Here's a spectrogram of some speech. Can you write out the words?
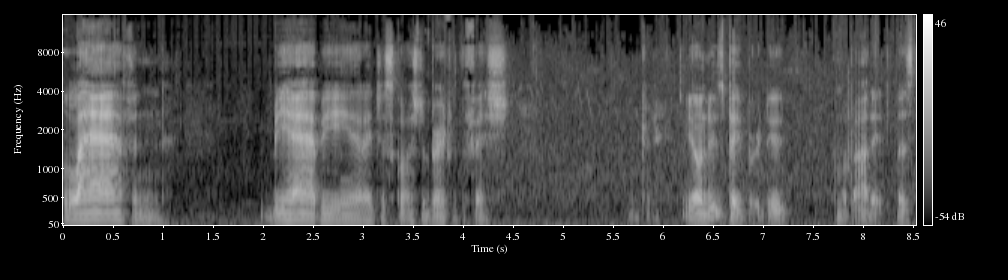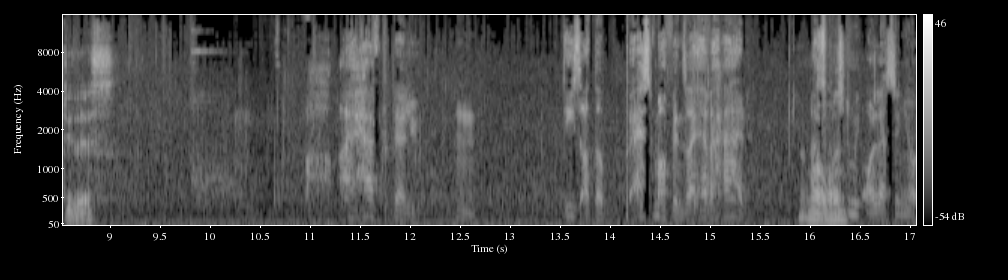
laugh and be happy that I just squashed a bird with a fish. Okay. Yo, newspaper, dude. I'm about it. Let's do this. I have to tell you, hmm, these are the best muffins I ever had. I I'm supposed one. to be Hola, senor.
